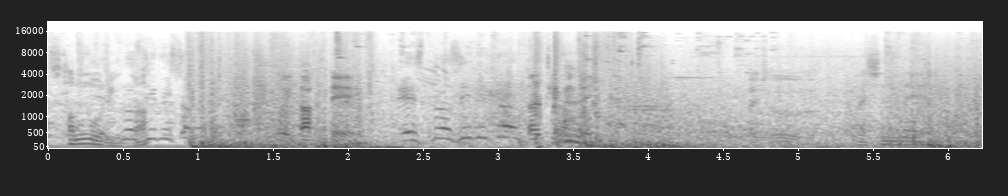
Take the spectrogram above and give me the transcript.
선물인가? Esplosivi. 거의 딱대. Esplosivi pronti. 딸피인데. 아주 맛있네.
